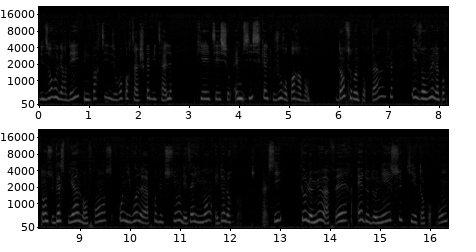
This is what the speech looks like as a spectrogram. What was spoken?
ils ont regardé une partie du reportage Capital qui a été sur M6 quelques jours auparavant. Dans ce reportage, ils ont vu l'importance du gaspillage en France au niveau de la production des aliments et de leur vente. Ainsi que le mieux à faire est de donner ce qui est encore bon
